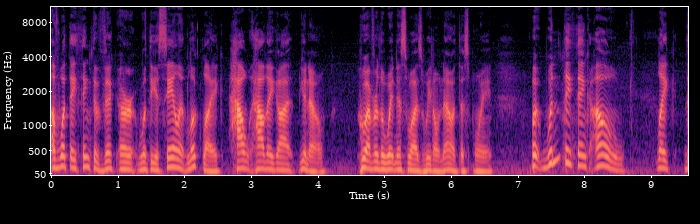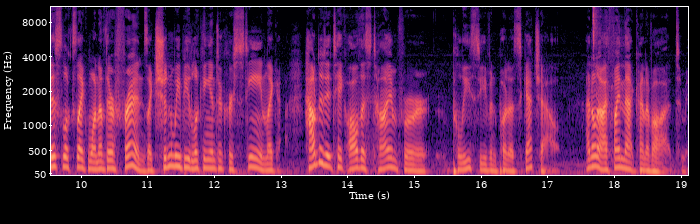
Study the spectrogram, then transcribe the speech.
of what they think the vic or what the assailant looked like, how how they got, you know, whoever the witness was, we don't know at this point. But wouldn't they think, "Oh, like this looks like one of their friends. Like shouldn't we be looking into Christine? Like how did it take all this time for police to even put a sketch out?" I don't know. I find that kind of odd to me.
